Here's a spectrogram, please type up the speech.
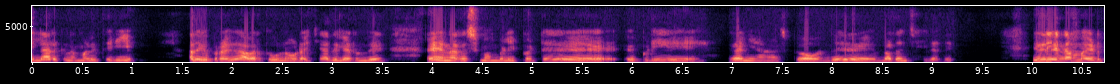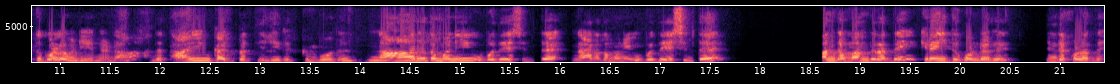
எல்லாருக்கும் நம்மளுக்கு தெரியும். அதுக்கு பிறகு அவர் தூணை உடைச்சி அதுல இருந்து அஹ், நரசிம்மம் வெளிப்பட்டு இப்படி எப்படி வந்து பதம் செய்தது. இதுல நம்ம எடுத்துக்கொள்ள வேண்டியது என்னன்னா அந்த தாயின் கற்பத்தில் இருக்கும்போது நாரதமணி உபதேசித்த நாரதமுனி உபதேசித்த அந்த மந்திரத்தை கிரகித்து கொண்டது இந்த குழந்தை.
